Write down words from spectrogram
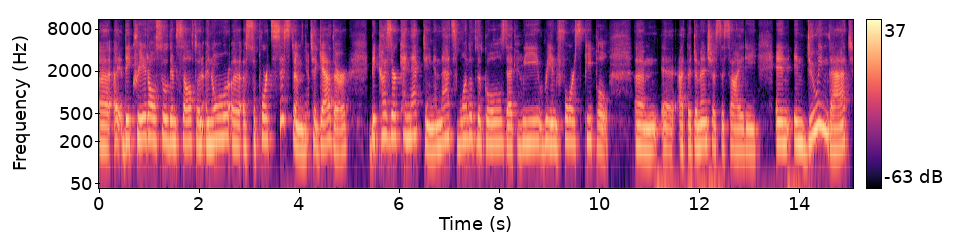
uh, they create also themselves an, an or a support system yep. together because they're connecting and that's one of the goals that we reinforce people um, uh, at the dementia society and in doing that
